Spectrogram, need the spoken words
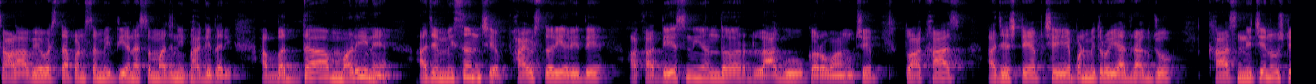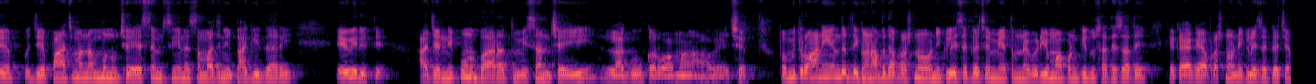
શાળા વ્યવસ્થાપન સમિતિ અને સમાજની ભાગીદારી. આ બધા મળીને આ જે મિશન છે ફાઇવ સ્તરીય રીતે આખા દેશની અંદર લાગુ કરવાનું છે. તો આ ખાસ આ જે સ્ટેપ છે એ પણ મિત્રો યાદ રાખજો. ખાસ નીચેનું સ્ટેપ જે પાંચમા નંબરનું છે એસએમસી અને સમાજની ભાગીદારી. એવી રીતે આ જે નિપુણ ભારત મિશન છે એ લાગુ કરવામાં આવે છે. તો મિત્રો આની અંદરથી ઘણા બધા પ્રશ્નો નીકળી શકે છે. મેં તમને વિડીયોમાં પણ કીધું સાથે સાથે કે કયા કયા પ્રશ્નો નીકળી શકે છે.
